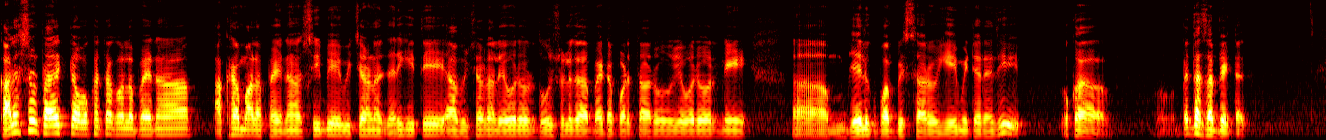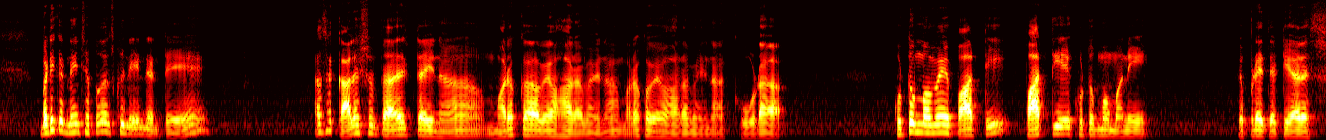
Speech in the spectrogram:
కాళేశ్వరం ప్రాజెక్టు అవకతవకలపైన అక్రమాలపైన సిబిఐ విచారణ జరిగితే ఆ విచారణలో ఎవరెవరు దోషులుగా బయటపడతారు ఎవరెవరిని జైలుకు పంపిస్తారు ఏమిటి అనేది ఒక పెద్ద సబ్జెక్ట్ అది. బట్ ఇక్కడ నేను చెప్పదలుచుకుంది ఏంటంటే అసలు కాళేశ్వరం ప్రాజెక్ట్ అయినా మరొక వ్యవహారమైనా మరొక వ్యవహారమైనా కూడా కుటుంబమే పార్టీ పార్టీయే కుటుంబం అని ఎప్పుడైతే టీఆర్ఎస్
